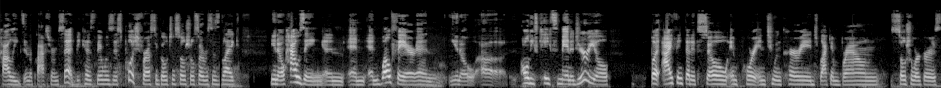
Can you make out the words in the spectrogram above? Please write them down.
colleagues in the classroom said because there was this push for us to go to social services like you know, housing and and and welfare and you know uh, all these case managerial. But I think that it's so important to encourage Black and Brown social workers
